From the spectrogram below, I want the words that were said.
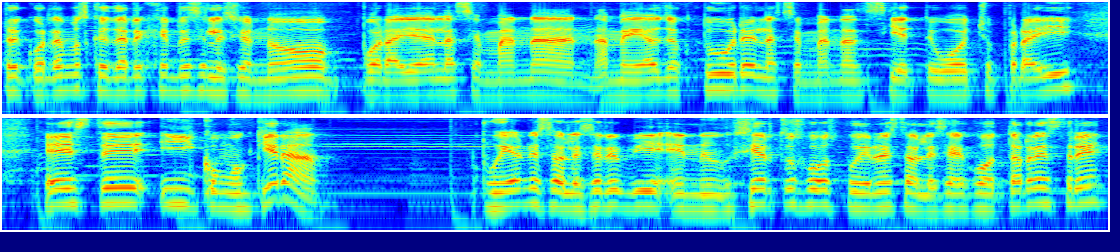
Recordemos que Derrick Henry se lesionó por allá en la semana, a mediados de octubre, en la semana 7 u 8 por ahí. Este, y como quiera, pudieron establecer en ciertos juegos pudieron establecer el juego terrestre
